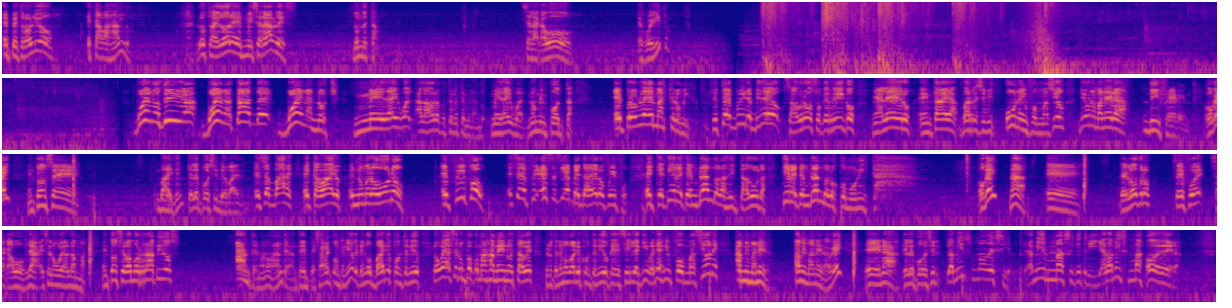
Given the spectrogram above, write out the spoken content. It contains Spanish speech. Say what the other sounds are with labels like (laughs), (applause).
El petróleo está bajando. Los traidores miserables, ¿dónde están? Se le acabó el jueguito. Buenos días, buenas tardes, buenas noches. Me da igual a la hora que usted me esté mirando. Me da igual, no me importa. El problema es que lo mire. Si usted mira el video, sabroso, qué rico, me alegro, en talla, va a recibir una información de una manera diferente. ¿Ok? Entonces, Biden, ¿qué le puedo decir de Biden? El salvaje, el caballo, el número uno, el FIFO. Ese, ese sí es verdadero FIFO. El que tiene temblando las dictaduras, tiene temblando los comunistas. ¿Ok? Nada. Eh, del otro se fue, se acabó. Ya, ese no voy a hablar más. Entonces vamos rápidos. Antes, no, no, antes, antes de empezar el contenido, que tengo varios contenidos. Lo voy a hacer un poco más ameno esta vez, pero tenemos varios contenidos que decirle aquí, varias informaciones a mi manera. A mi manera, ¿ok? Eh, nada, ¿qué le puedo decir? La misma de siempre, la misma psiquitrilla, la misma jodedera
